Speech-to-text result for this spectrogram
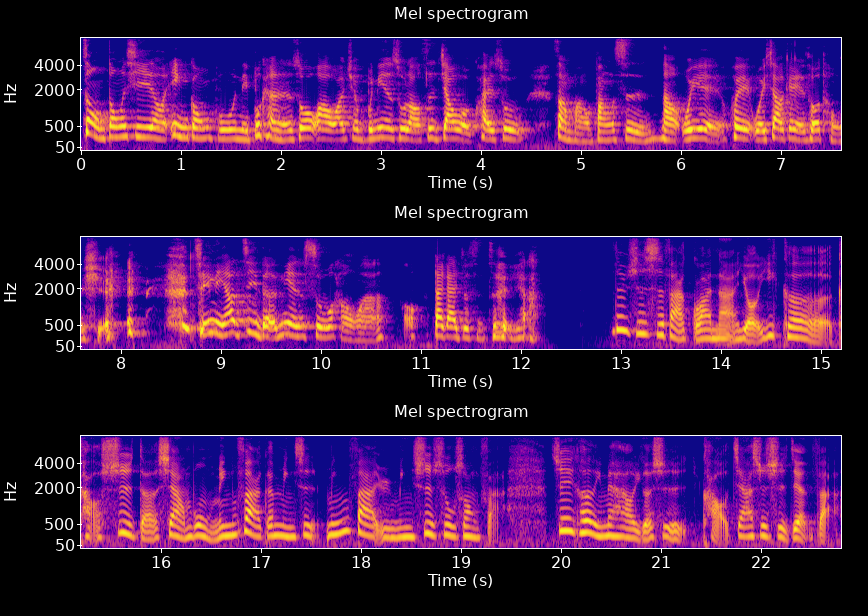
这种东西哦，硬功夫，你不可能说哇，完全不念书，老师教我快速上榜方式，那我也会微笑跟你说，同学，请你要记得念书好吗？好，大概就是这样。律师司法官呐，有一个考试的项目，民法跟民事，民法与民事诉讼法。这一科里面还有一个是考家事事件法，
